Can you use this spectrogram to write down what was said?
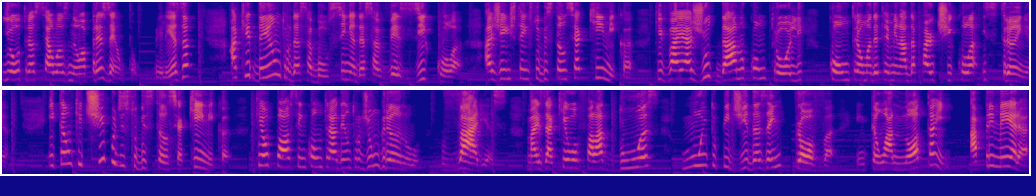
e outras células não apresentam, beleza? Aqui dentro dessa bolsinha, dessa vesícula, a gente tem substância química que vai ajudar no controle contra uma determinada partícula estranha. Então, que tipo de substância química que eu posso encontrar dentro de um grânulo? Várias, mas aqui eu vou falar duas muito pedidas em prova. Então anota aí. A primeira,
